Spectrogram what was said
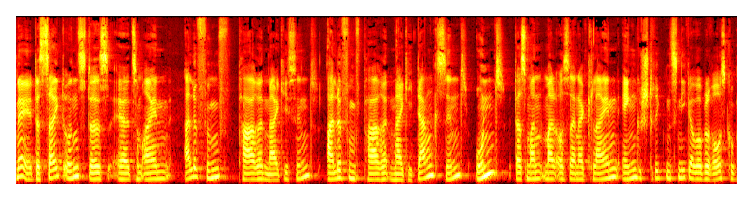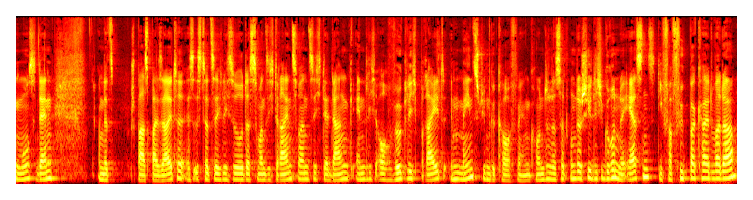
Nee, das zeigt uns, dass er zum einen alle fünf Paare Nikes sind, alle fünf Paare Nike Dunks sind und dass man mal aus seiner kleinen, eng gestrickten Sneakerbubble rausgucken muss, denn, und jetzt Spaß beiseite. Es ist tatsächlich so, dass 2023 der Dank endlich auch wirklich breit im Mainstream gekauft werden konnte. Das hat unterschiedliche Gründe. Erstens, die Verfügbarkeit war da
